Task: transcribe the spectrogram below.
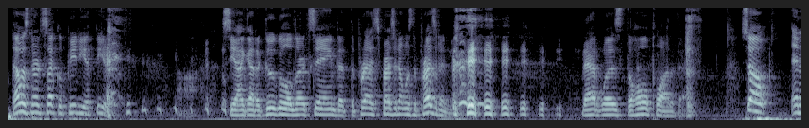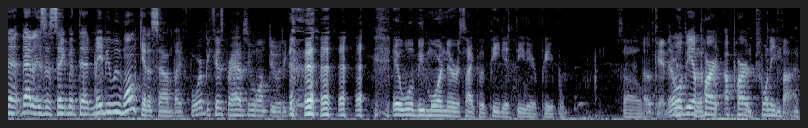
That was Nerdcyclopedia Theater. See, I got a Google alert saying that the pres- president was the president. that was the whole plot of that. So, and uh, that is a segment that maybe we won't get a soundbite for because perhaps we won't do it again. it will be more Nerdcyclopedia Theater, people. So Okay, there will be a part a part twenty five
